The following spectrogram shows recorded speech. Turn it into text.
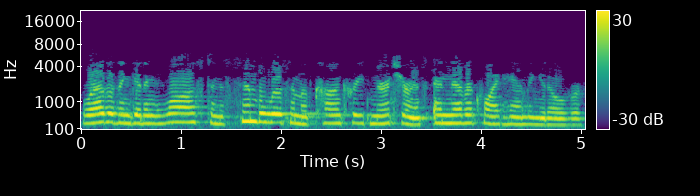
rather than getting lost in the symbolism of concrete nurturance and never quite handing it over.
